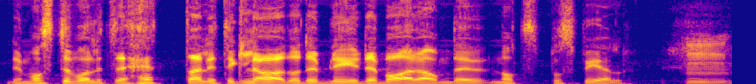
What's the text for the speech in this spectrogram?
Det måste vara lite hetta, lite glöd och det blir det bara om det är något på spel. Mm.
